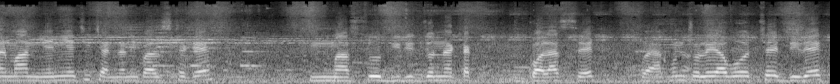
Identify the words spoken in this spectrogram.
আর মা নিয়ে নিয়েছি চান্দানি পালস থেকে। মাস্তু দিদির জন্য একটা গলার সেট। তো এখন চলে যাব হচ্ছে ডিরেক্ট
